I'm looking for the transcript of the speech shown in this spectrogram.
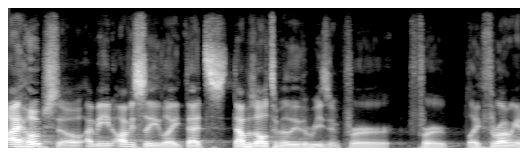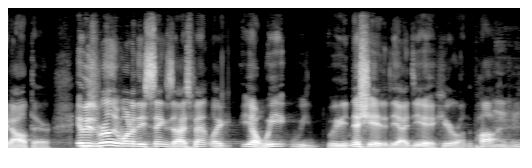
I hope so. I mean, obviously, like that's that was ultimately the reason for for like throwing it out there. It was really one of these things that I spent like you know we we we initiated the idea here on the pod, mm-hmm.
